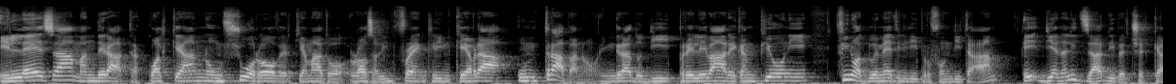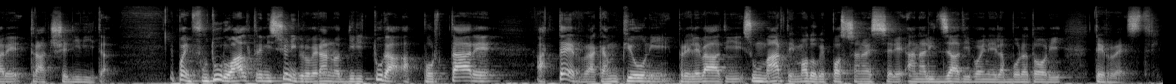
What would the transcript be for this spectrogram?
e l'ESA manderà tra qualche anno un suo rover chiamato Rosalind Franklin che avrà un trapano in grado di prelevare campioni fino a due metri di profondità e di analizzarli per cercare tracce di vita. E poi in futuro altre missioni proveranno addirittura a portare a terra campioni prelevati su Marte in modo che possano essere analizzati poi nei laboratori terrestri.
